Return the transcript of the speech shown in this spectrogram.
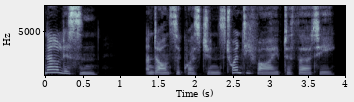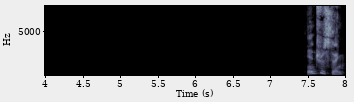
Now listen and answer questions 25 to 30. Interesting.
